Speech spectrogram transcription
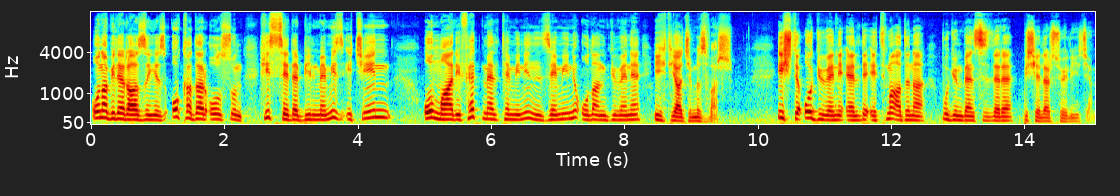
ona bile razıyız o kadar olsun hissedebilmemiz için o marifet melteminin zemini olan güvene ihtiyacımız var. İşte o güveni elde etme adına bugün ben sizlere bir şeyler söyleyeceğim.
